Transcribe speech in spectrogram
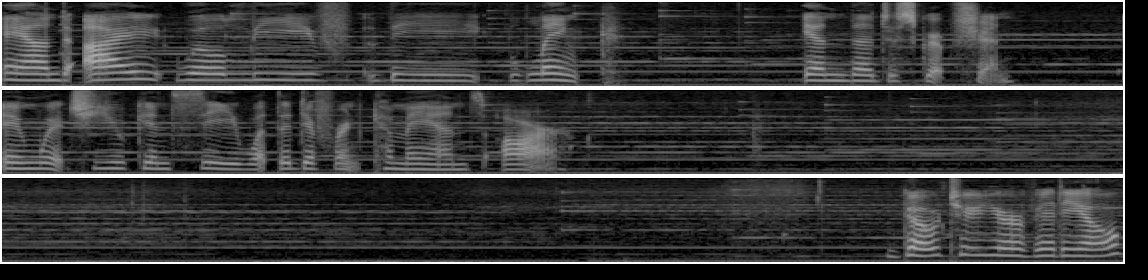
And I will leave the link in the description in which you can see what the different commands are. go to your video,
